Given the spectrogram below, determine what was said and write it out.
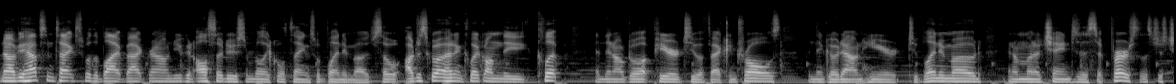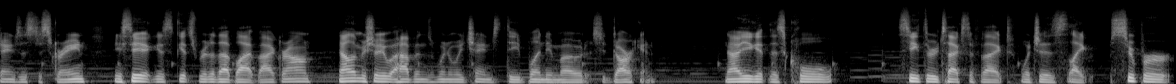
Now, if you have some text with a black background, you can also do some really cool things with blending mode. So I'll just go ahead and click on the clip and then I'll go up here to effect controls and then go down here to blending mode. And I'm gonna change this at first. Let's just change this to screen. You see it just gets rid of that black background. Now let me show you what happens when we change the blending mode to darken. Now you get this cool see-through text effect, which is like super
